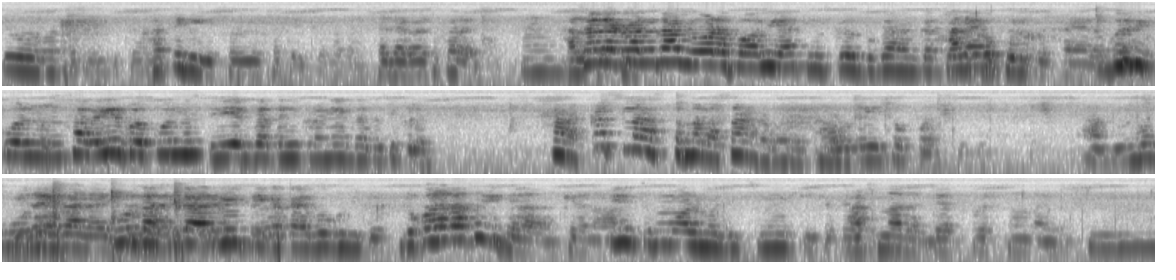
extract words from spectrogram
पिवळं बटाटे. खातील सगळी खातील संध्याकाळचं करायचं. हलकं संध्याकाळचं आम्ही वडापाव ही करतो कारण का घरी कोण सगळं हिरबळ कोण नसते. एक जातं इकडं आणि एक जातं तिकडं. हा कसलं असतं मला सांगा बरं आवडे सोपं असते ते. घालायचं, उडदाची डाळ. मिळते का काय बघू इथं? दुकानात असं की त्या किराणा तीच मॉल मध्येच मिळते का काय? असणार आहे, त्यात प्रश्न नाही. हम्म.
